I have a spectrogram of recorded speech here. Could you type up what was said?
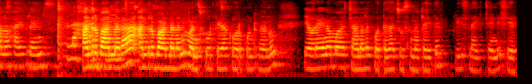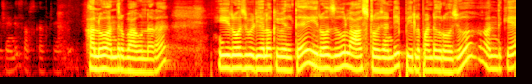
హలో హాయ్ ఫ్రెండ్స్. అందరు బాగున్నారా? అందరూ బాగుండాలని మనస్ఫూర్తిగా కోరుకుంటున్నాను. ఎవరైనా మా ఛానల్ కొత్తగా చూసినట్లయితే ప్లీజ్ లైక్ చేయండి షేర్ చేయండి సబ్స్క్రైబ్ చేయండి. హలో అందరూ బాగున్నారా? ఈరోజు వీడియోలోకి వెళ్తే ఈరోజు లాస్ట్ రోజు అండి పీర్ల పండుగ రోజు. అందుకే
